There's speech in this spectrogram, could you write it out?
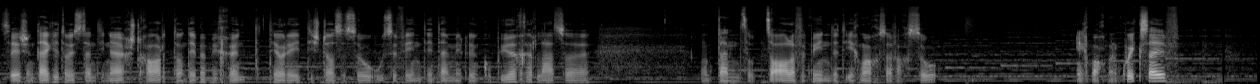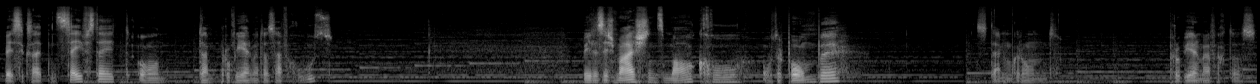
Sehr schön, der gibt uns dann die nächste Karte und eben wir könnten theoretisch das so herausfinden, indem wir Bücher lesen und dann so Zahlen verbinden. Ich mache es einfach so. Ich mache mir einen Quicksave, besser gesagt einen Save State und dann probieren wir das einfach aus. Weil es ist meistens Makro oder Bombe. Aus dem Grund probieren wir einfach das.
